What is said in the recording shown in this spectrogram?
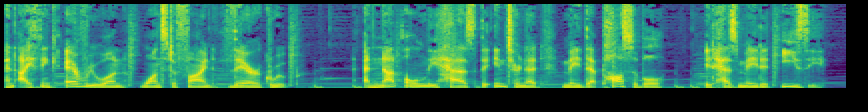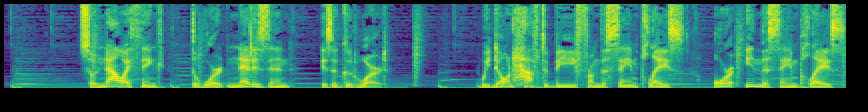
and I think everyone wants to find their group. And not only has the internet made that possible, it has made it easy. So now I think the word netizen is a good word. We don't have to be from the same place or in the same place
